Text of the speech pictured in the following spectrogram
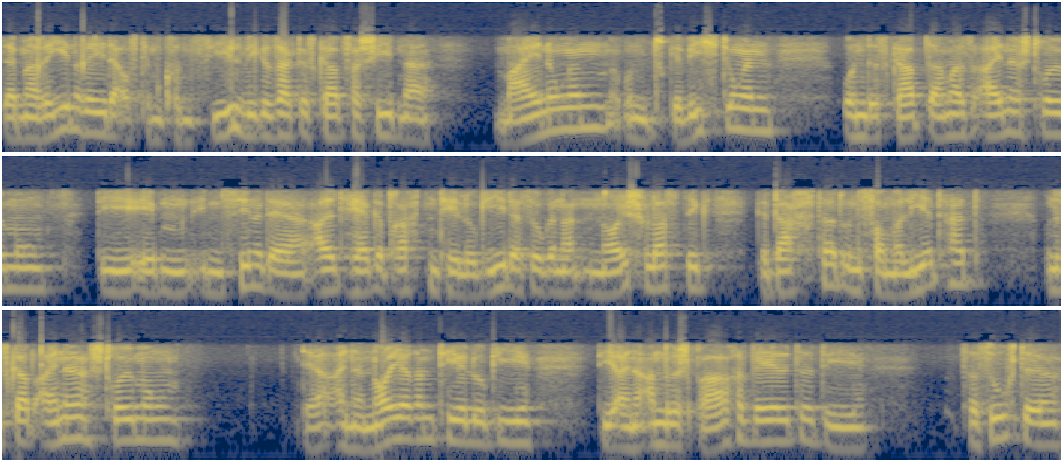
der Marienrede auf dem Konzil. Wie gesagt, es gab verschiedene Meinungen und Gewichtungen. Und es gab damals eine Strömung, die eben im Sinne der althergebrachten Theologie, der sogenannten Neuscholastik, gedacht hat und formuliert hat. Und es gab eine Strömung der einer neueren Theologie, die eine andere Sprache wählte, die versuchte,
